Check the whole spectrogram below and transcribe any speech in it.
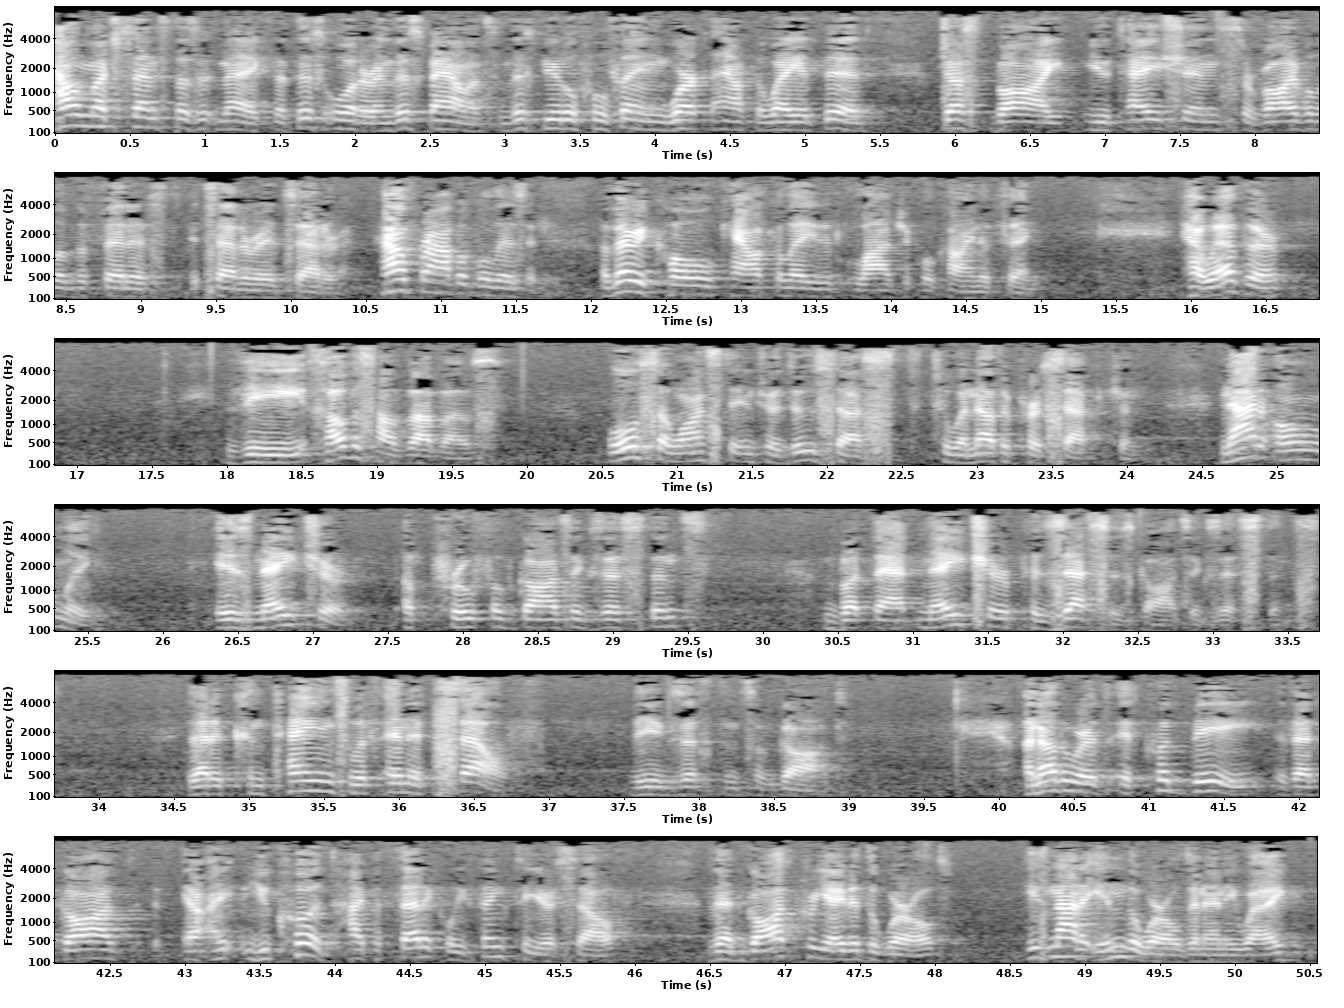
How much sense does it make that this order and this balance and this beautiful thing worked out the way it did just by mutation, survival of the fittest, etc., etc.? How probable is it? A very cold, calculated, logical kind of thing. However, the Chovos Halevavos also wants to introduce us to another perception. Not only is nature a proof of God's existence, but that nature possesses God's existence, that it contains within itself the existence of God. In other words, it could be that God, you could hypothetically think to yourself that God created the world. He's not in the world in any way.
